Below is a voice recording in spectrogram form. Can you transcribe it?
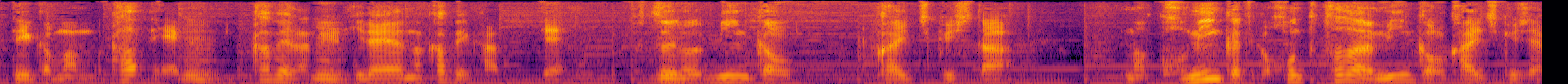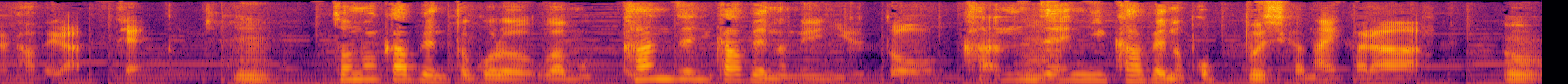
っていうかまあカフェ、うんカフェなんだけ平屋のカフェがあって、普通の民家を改築した、まあ古民家っていうか、本当ただの民家を改築したカフェがあって、うん。そのカフェのところはもう完全にカフェのメニューと、完全にカフェのポップしかないから、うん。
